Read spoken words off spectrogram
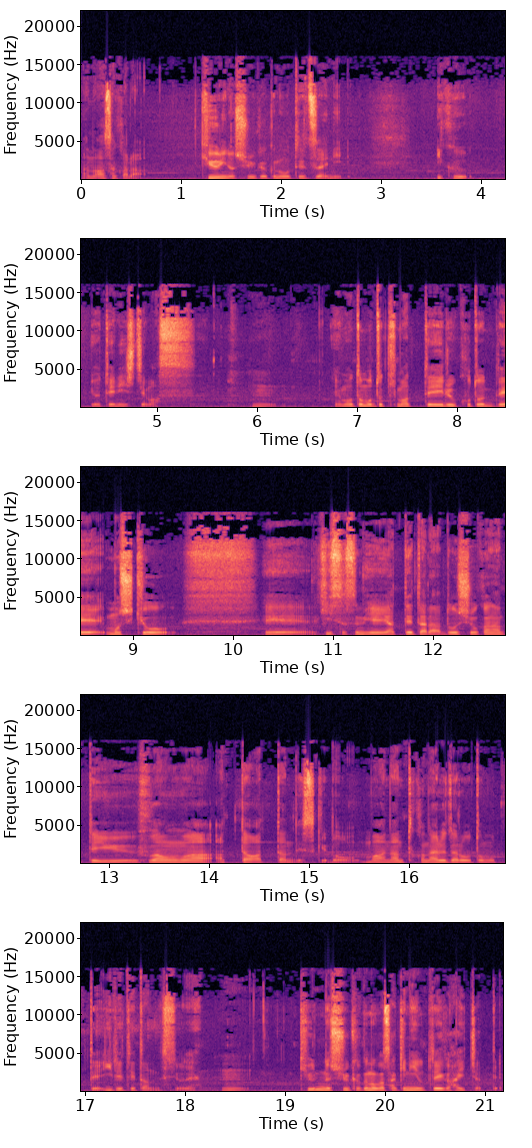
あの朝からきゅうりの収穫のお手伝いに行く予定にしてます。うん。もともと決まっていることで、もし今日、えー、喫茶すみへやってたらどうしようかなっていう不安はあったはあったんですけど、まあなんとかなるだろうと思って入れてたんですよね。うん。きゅうりの収穫の方が先に予定が入っちゃって。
